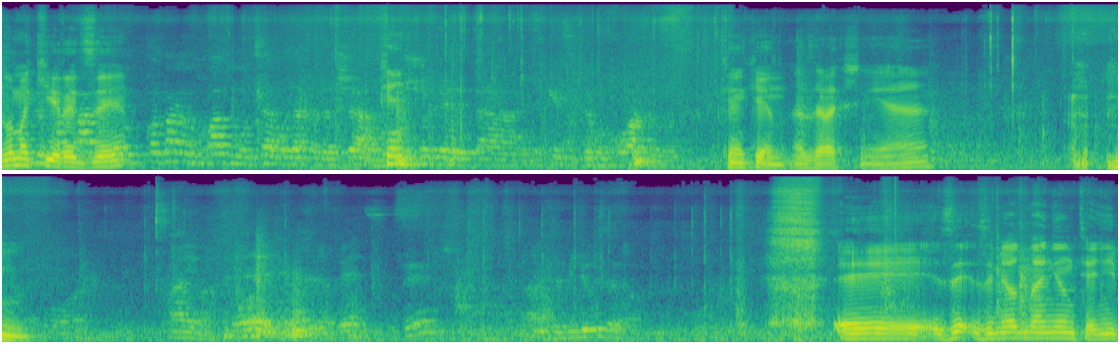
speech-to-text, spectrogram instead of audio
לא מכיר את זה. כל פעם למחרת הוא מוצא עבודה חדשה, הוא כן. לא את את הכסף למחרת. כן, כן, אז רק שנייה. זה בדיוק זה. אה, זה, מאוד מעניין אותי, אני,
